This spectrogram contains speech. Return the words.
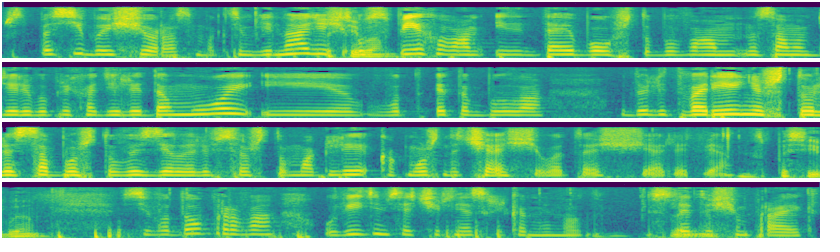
Спасибо еще раз, Максим Геннадьевич. Спасибо. Успехов вам и дай Бог, чтобы вам на самом деле вы приходили домой, и вот это было удовлетворение, что ли, с собой, что вы сделали все, что могли, как можно чаще вот ощущали себя. Спасибо. Всего доброго. Увидимся через несколько минут в следующем проекте.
